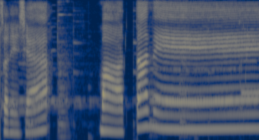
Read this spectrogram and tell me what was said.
それじゃあ、またねー。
